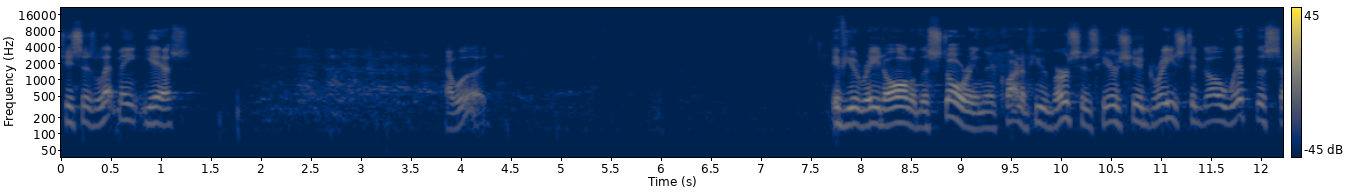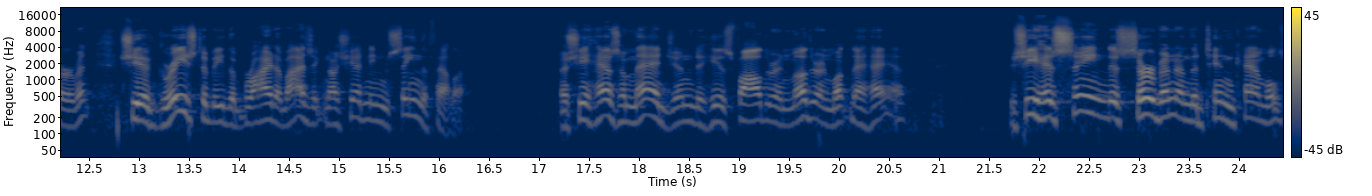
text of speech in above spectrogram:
She says, Let me, yes. I would. If you read all of the story, and there are quite a few verses here, she agrees to go with the servant. She agrees to be the bride of Isaac. Now, she hadn't even seen the fellow. Now, she has imagined his father and mother and what they have. She has seen this servant and the ten camels.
